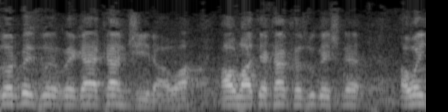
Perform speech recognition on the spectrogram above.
زۆربەی زۆر ڕێگایەکان گیرراوە هاوڵاتیەکان کە زوو گەیشتە ئەوەی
